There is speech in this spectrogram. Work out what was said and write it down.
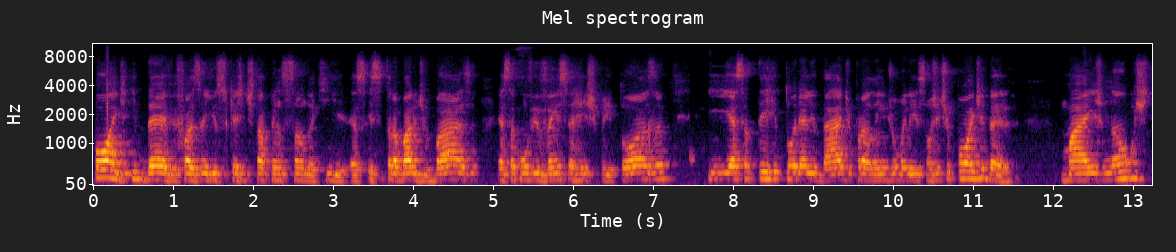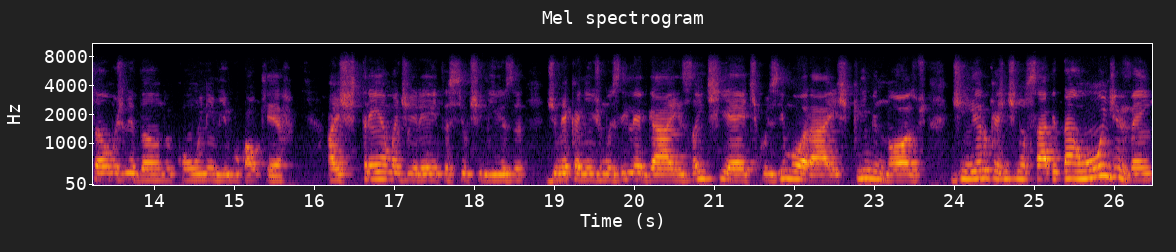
pode e deve fazer isso que a gente está pensando aqui, esse trabalho de base, essa convivência respeitosa e essa territorialidade para além de uma eleição. A gente pode e deve, mas não estamos lidando com um inimigo qualquer. A extrema-direita se utiliza de mecanismos ilegais, antiéticos, imorais, criminosos, dinheiro que a gente não sabe de onde vem,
